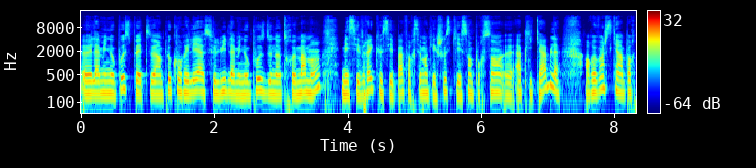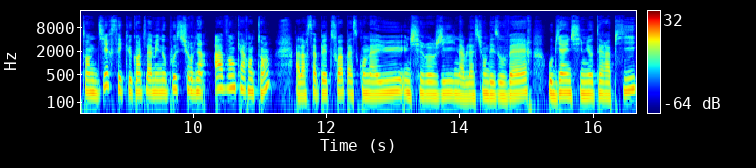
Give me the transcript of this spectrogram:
la ménopause peut être un peu corrélé à celui de la ménopause de notre maman, mais c'est vrai que c'est pas forcément quelque chose qui est 100% euh, applicable. En revanche, ce qui est important de dire, c'est que quand la ménopause survient avant 40 ans, alors ça peut être soit parce qu'on a eu une chirurgie, une ablation des ovaires, ou bien une chimiothérapie,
